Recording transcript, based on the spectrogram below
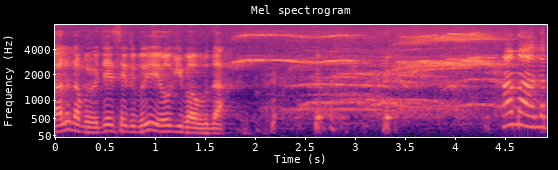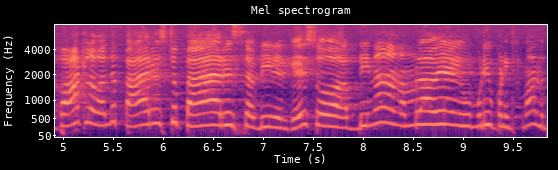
ஆள் நம்ம விஜய் சேதுபதி யோகி பாபு தான். ஆமா அந்த பாட்டுல வந்து பாரிஸ் டு பாரிஸ் அப்படின்னு இருக்கு. ஸோ அப்படின்னா நம்மளாவே முடிவு பண்ணிக்கோமா அந்த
